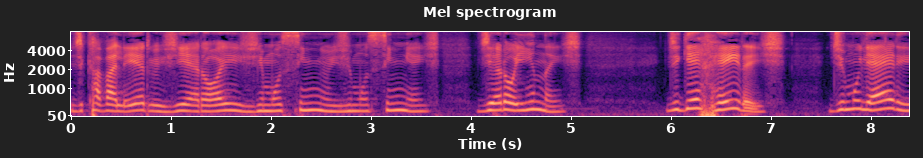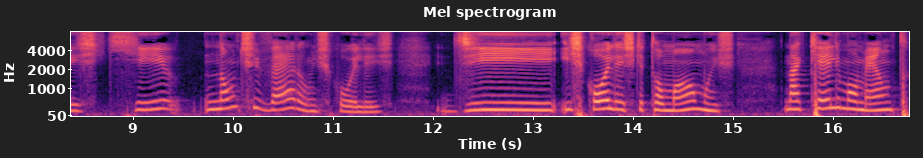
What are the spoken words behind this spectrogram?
de cavaleiros, de heróis, de mocinhos, de mocinhas, de heroínas, de guerreiras, de mulheres que não tiveram escolhas, de escolhas que tomamos naquele momento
